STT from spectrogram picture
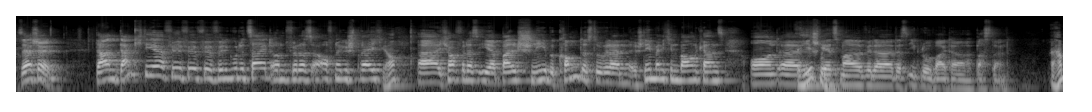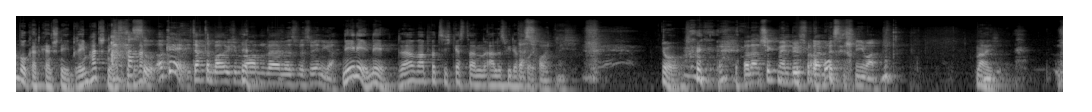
Sehr schön. Dann danke ich dir für, für, für, für die gute Zeit und für das offene Gespräch. Ja. Äh, ich hoffe, dass ihr bald Schnee bekommt, dass du wieder ein Schneemännchen bauen kannst. Und äh, ich gehe jetzt mal wieder das Iglo weiter basteln. Hamburg hat keinen Schnee, Bremen hat Schnee. Ach, hast du? Okay, ich dachte, bei euch im Norden wäre es weniger. Nee, nee, nee. Da war plötzlich gestern alles wieder das voll. Das freut mich. Ja. ja dann schick mir ein Bild von deinem besten Schneemann. Mach ich.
